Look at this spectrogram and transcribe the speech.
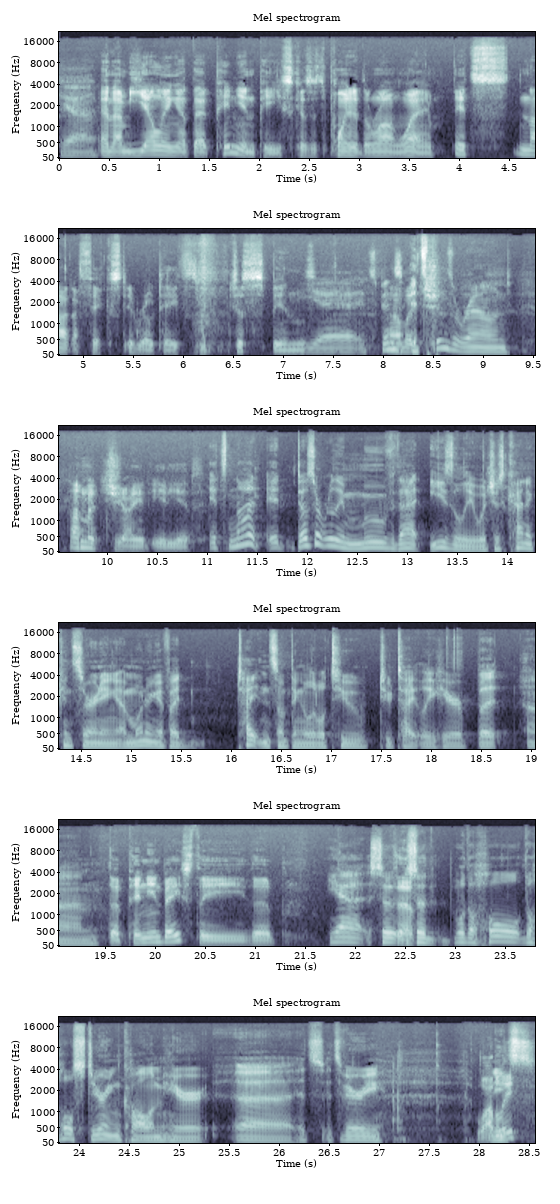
Yeah. And I'm yelling at that pinion piece because it's pointed the wrong way. It's not affixed. It rotates, just spins. Yeah, it spins. It much- spins around. I'm a giant idiot. It's not. It doesn't really move that easily, which is kind of concerning. I'm wondering if I tighten something a little too too tightly here, but um, The pinion base, the the yeah. So The- so well, the whole the whole steering column here, uh, it's it's very wobbly. needs,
